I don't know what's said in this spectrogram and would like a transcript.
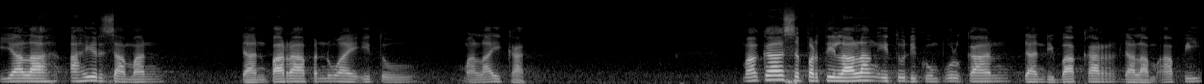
ialah akhir zaman dan para penuai itu malaikat. Maka seperti lalang itu dikumpulkan dan dibakar dalam api,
